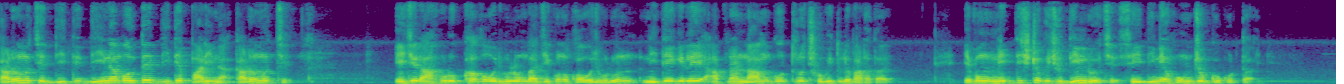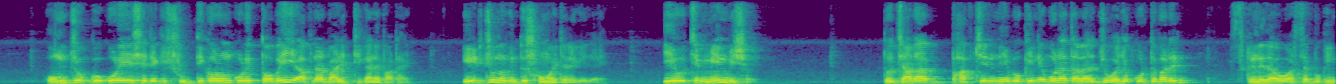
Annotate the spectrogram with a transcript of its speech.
কারণ হচ্ছে দিতে, দিই না বলতে দিতে পারি না। কারণ হচ্ছে এই যে রাহু রক্ষা কবচ বলুন বা যে কোনো কবচ বলুন, নিতে গেলে আপনার নাম, গোত্র, ছবি তুলে পাঠাতে হয়। এবং নির্দিষ্ট কিছু দিন রয়েছে, সেই দিনে হোমযজ্ঞ করতে হয়। হোমযজ্ঞ করে সেটাকে শুদ্ধিকরণ করে তবেই আপনার বাড়ির ঠিকানায় পাঠায়। এর জন্য কিন্তু সময়টা লেগে যায়। এ হচ্ছে মেন বিষয়। তো যারা ভাবছেন নেব কি নেব না, তারা যোগাযোগ করতে পারেন। স্ক্রিনে দেওয়া হোয়াটসঅ্যাপ বুকিং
